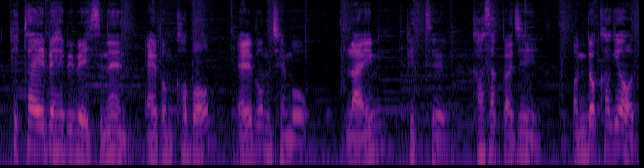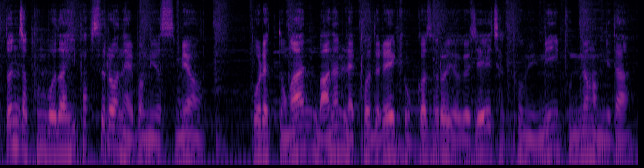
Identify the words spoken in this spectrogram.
P타입의 헤비 베이스는 앨범 커버, 앨범 제목, 라임, 비트, 가사까지 완벽하게 어떤 작품보다 힙합스러운 앨범이었으며 오랫동안 많은 래퍼들의 교과서로 여겨질 작품임이 분명합니다.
